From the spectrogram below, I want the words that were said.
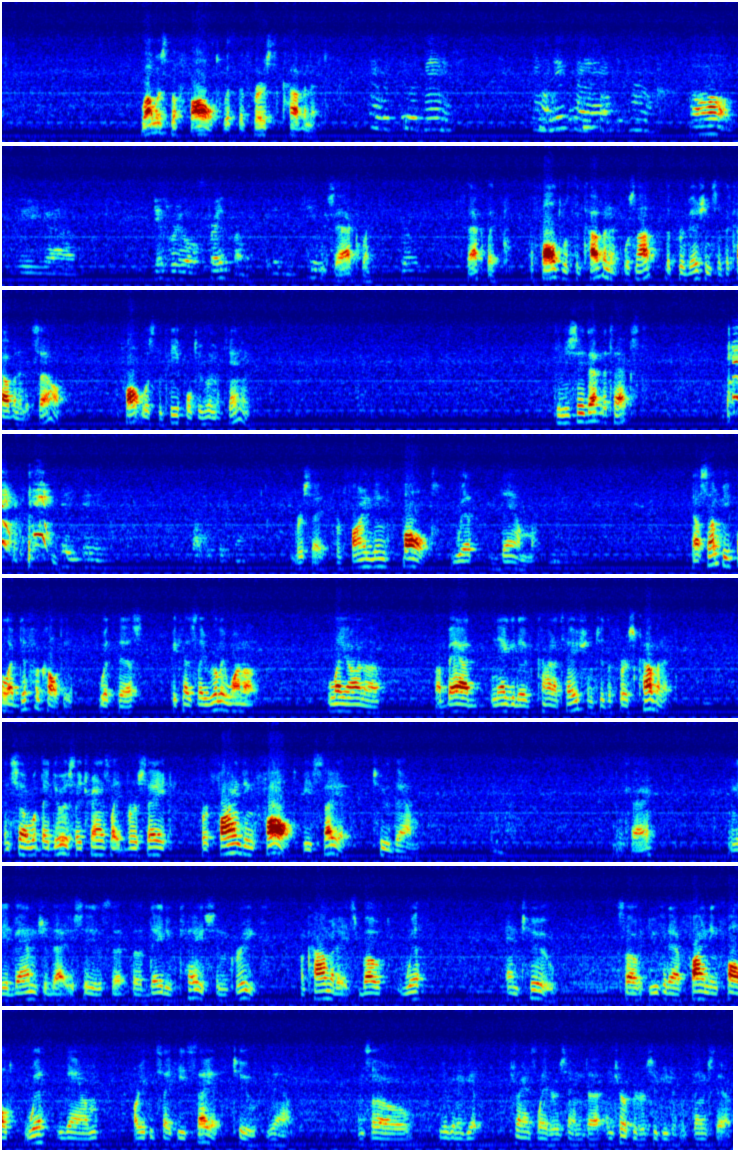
What was the fault with the first covenant? It would, it would vanish. Oh, the, uh, Israel strayed from it. Exactly. Exactly. The fault with the covenant was not the provisions of the covenant itself. The fault was the people to whom it came. Can you see that in the text? Verse 8. For finding fault with them. Now, some people have difficulty with this because they really want to lay on a, a bad negative connotation to the first covenant. And so what they do is they translate verse 8, for finding fault, he saith to them. Okay? And the advantage of that, you see, is that the dative case in Greek accommodates both with and to. So you could have finding fault with them, or you could say he saith to them. And so you're going to get translators and uh, interpreters who do different things there.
